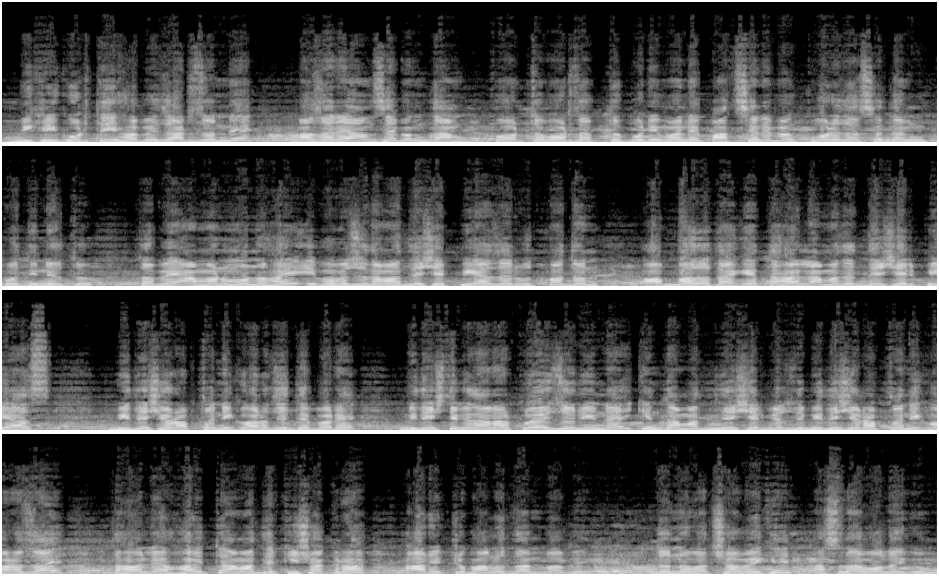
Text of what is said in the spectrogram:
বিক্রি করতেই হবে, যার জন্য বাজারে আনছে এবং দাম পর্যাপ্ত- পরিমাণে পাচ্ছেন এবং পড়ে যাচ্ছে দাম প্রতিনিয়ত। তবে আমার মনে হয়, এভাবে যদি আমাদের দেশে পেঁয়াজের উৎপাদন অব্যাহত থাকে, তাহলে আমাদের দেশের পেঁয়াজ বিদেশে রপ্তানি করা যেতে পারে। বিদেশ থেকে জানার প্রয়োজনই নাই, কিন্তু আমাদের দেশের পেঁয়াজ যদি বিদেশে রপ্তানি করা যায়, তাহলে হয়তো আমাদের কৃষকরা আর একটু ভালো দাম পাবে। ধন্যবাদ সবাইকে। আসসালামু আলাইকুম।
